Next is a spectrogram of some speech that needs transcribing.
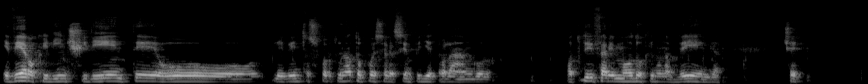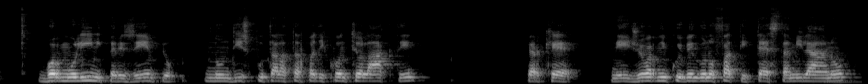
È vero che l'incidente o l'evento sfortunato può essere sempre dietro l'angolo, ma tu devi fare in modo che non avvenga. Cioè, Bormolini, per esempio, non disputa la tappa di Conte Olacti perché nei giorni in cui vengono fatti i test a Milano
